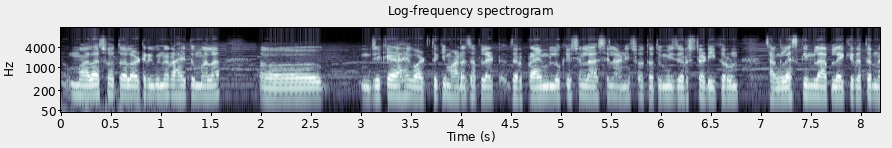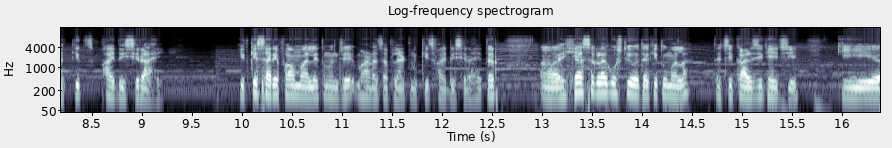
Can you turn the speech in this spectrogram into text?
मला स्वतः लॉटरी विनर आहे तर मला जे काय आहे वाटतं की म्हाडाचा फ्लॅट जर प्राईम लोकेशनला असेल आणि स्वतः तुम्ही जर स्टडी करून चांगल्या स्कीमला अप्लाय केलं तर नक्कीच फायदेशीर आहे. इतके सारे फॉर्म आलेत म्हणजे म्हाडाचा फ्लॅट नक्कीच फायदेशीर आहे. तर ह्या सगळ्या गोष्टी होत्या की तुम्हाला त्याची काळजी घ्यायची की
